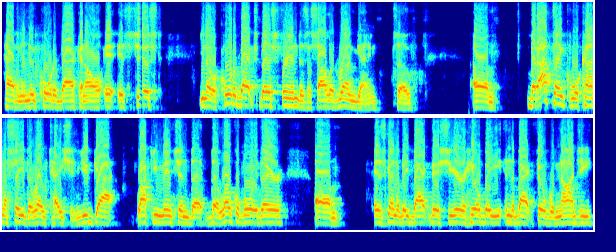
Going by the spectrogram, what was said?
Having a new quarterback and all, it, it's just, you know, a quarterback's best friend is a solid run game. So, um, but I think we'll kind of see the rotation. You've got like you mentioned, the the local boy there um, is going to be back this year. He'll be in the backfield with Najee.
